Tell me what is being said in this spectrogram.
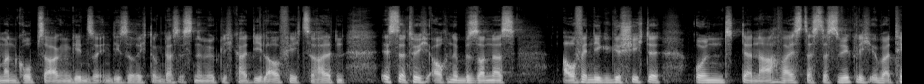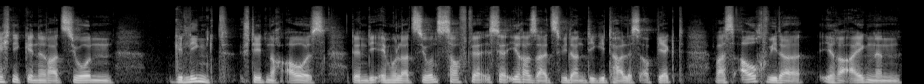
man grob sagen, gehen so in diese Richtung. Das ist eine Möglichkeit, die lauffähig zu halten. Ist natürlich auch eine besonders aufwendige Geschichte und der Nachweis, dass das wirklich über Technikgenerationen gelingt, steht noch aus. Denn die Emulationssoftware ist ja ihrerseits wieder ein digitales Objekt, was auch wieder ihre eigenen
